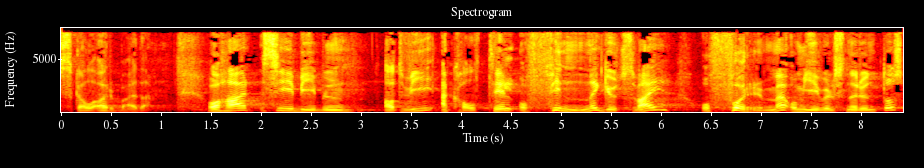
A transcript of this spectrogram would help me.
skal arbeide. Og Her sier Bibelen at vi er kalt til å finne Guds vei og forme omgivelsene rundt oss,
